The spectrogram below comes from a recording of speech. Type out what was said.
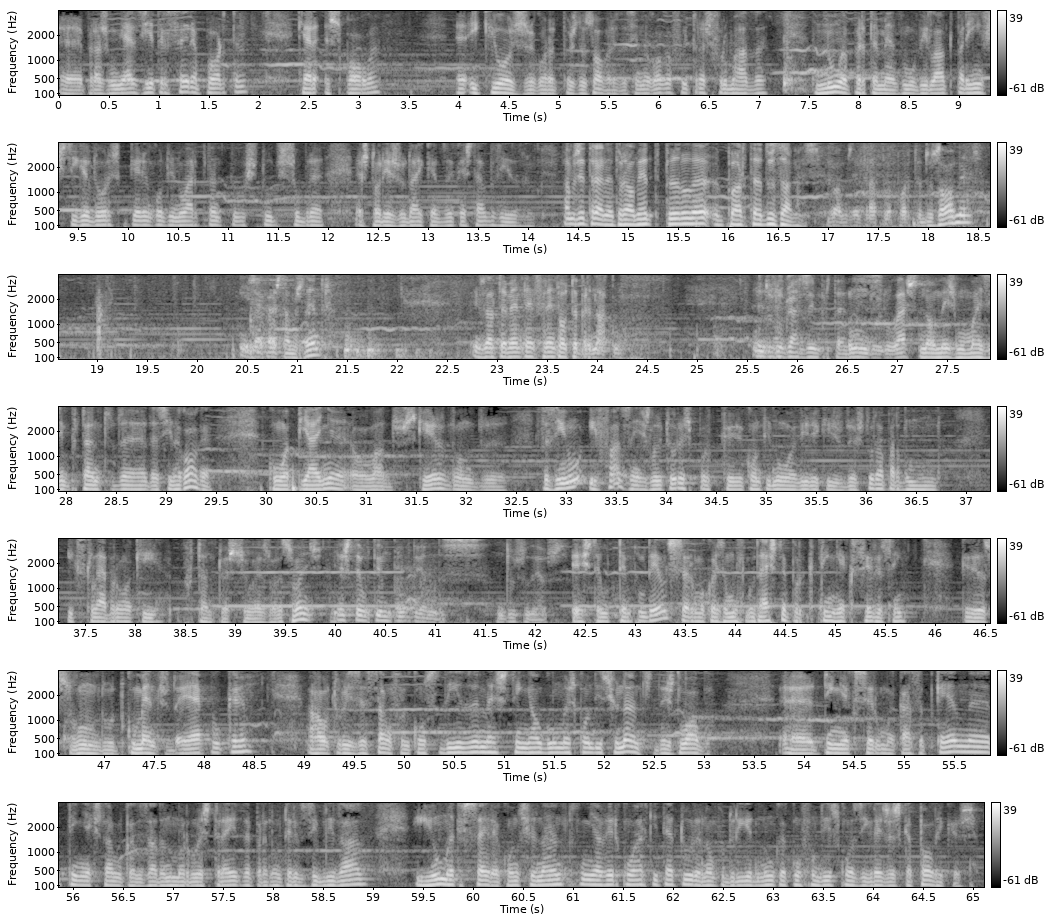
eh, para as mulheres e a terceira porta, que era a escola, e que hoje, agora depois das obras da sinagoga, foi transformada num apartamento mobilado para investigadores que querem continuar, portanto, os estudos sobre a, a história judaica de Castelo de Vidro. Vamos entrar naturalmente pela Porta dos Homens. Vamos entrar pela Porta dos Homens. E já cá estamos dentro. Exatamente em frente ao tabernáculo. Um dos lugares importantes. Um dos lugares, se não mesmo o mais importante da, da sinagoga, com a pianha ao lado esquerdo, onde faziam e fazem as leituras, porque continuam a vir aqui judeus de toda a parte do mundo e que celebram aqui, portanto, as suas orações. Este é o templo deles, dos judeus. Este é o templo deles, era uma coisa muito modesta, porque tinha que ser assim, que segundo documentos da época, a autorização foi concedida, mas tinha algumas condicionantes, desde logo. Uh, tinha que ser uma casa pequena, tinha que estar localizada numa rua estreita para não ter visibilidade e uma terceira condicionante tinha a ver com a arquitetura, não poderia nunca confundir-se com as igrejas católicas.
